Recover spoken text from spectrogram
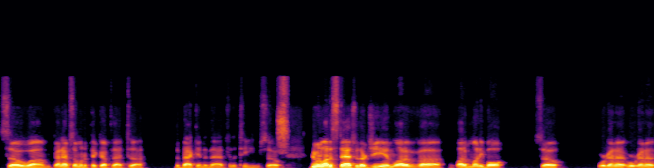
So um, gotta have someone to pick up that uh, the back end of that for the team. So doing a lot of stats with our GM, a lot of uh, a lot of money ball. So we're gonna we're gonna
